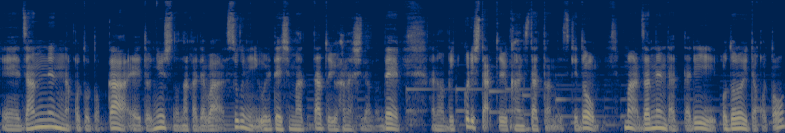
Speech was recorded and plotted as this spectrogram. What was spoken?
えー、残念なこととか、えーと、ニュースの中ではすぐに売れてしまったという話なのであのびっくりしたという感じだったんですけど、まあ残念だったり驚いたこと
